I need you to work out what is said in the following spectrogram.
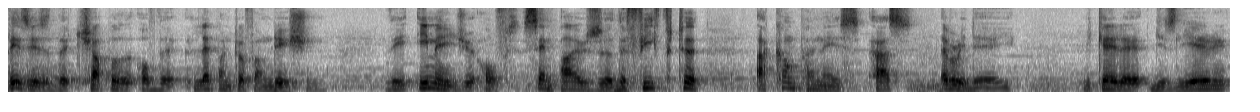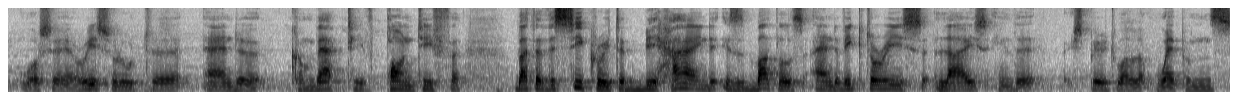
This is the chapel of the Lepanto Foundation. The image of St. Pius the V accompanies us every day. Michele Ghislieri was a resolute uh, and uh, combative pontiff, but the secret behind his battles and victories lies in the spiritual weapons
